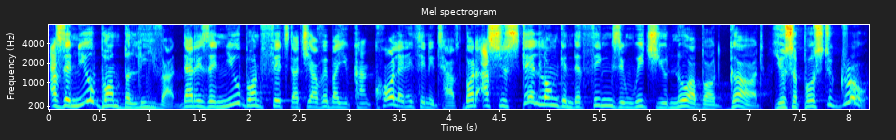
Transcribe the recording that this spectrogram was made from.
As a newborn believer, there is a newborn faith that you have, but you can call anything it has. But as you stay long in the things in which you know about God, you're supposed to grow.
